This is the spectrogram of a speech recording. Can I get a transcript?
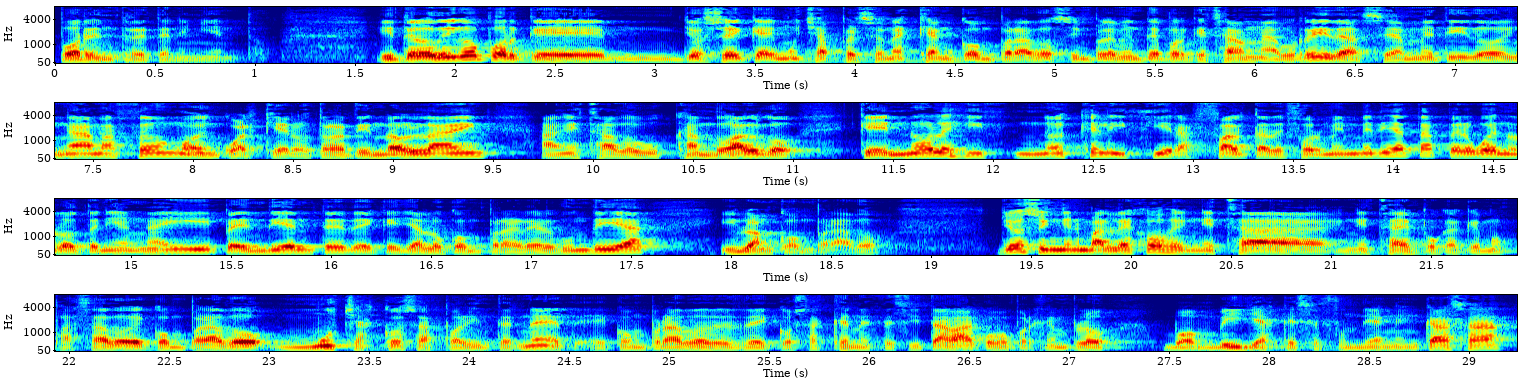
por entretenimiento. Y te lo digo porque yo sé que hay muchas personas que han comprado simplemente porque estaban aburridas, se han metido en Amazon o en cualquier otra tienda online, han estado buscando algo que no les no es que le hiciera falta de forma inmediata, pero bueno, lo tenían ahí pendiente de que ya lo compraré algún día y lo han comprado. Yo, sin ir más lejos, en esta, en esta época que hemos pasado, he comprado muchas cosas por internet. He comprado desde cosas que necesitaba, como por ejemplo bombillas que se fundían en casa,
